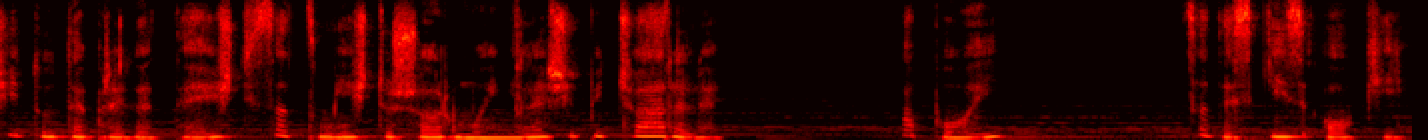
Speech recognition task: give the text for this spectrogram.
și tu te pregătești să-ți miști ușor mâinile și picioarele. Apoi să deschizi ochii.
